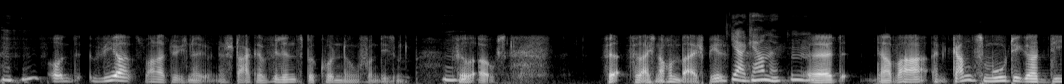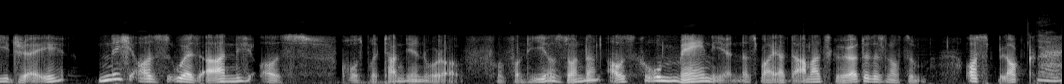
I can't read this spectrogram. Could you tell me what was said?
Mhm. Und wir, das war natürlich eine, eine starke Willensbekundung von diesem mhm. Phil Oakes. Vielleicht noch ein Beispiel. Ja, gerne. Mhm. Da war ein ganz mutiger DJ, nicht aus USA, nicht aus Großbritannien oder von hier, sondern aus Rumänien. Das war ja damals, gehörte das noch zum Ostblock. Ja.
